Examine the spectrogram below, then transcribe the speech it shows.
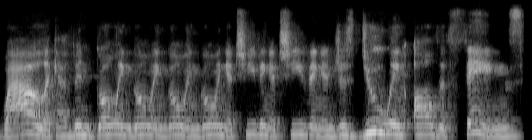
wow like i've been going going going going achieving achieving and just doing all the things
